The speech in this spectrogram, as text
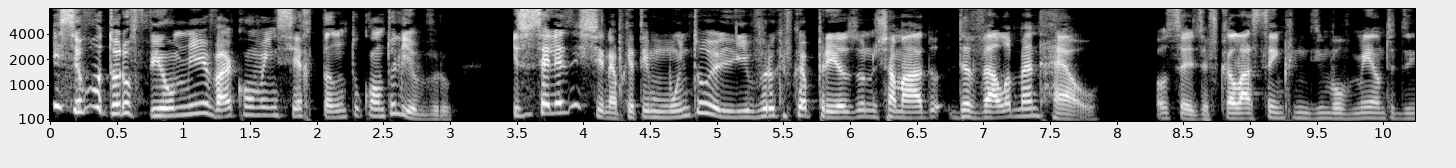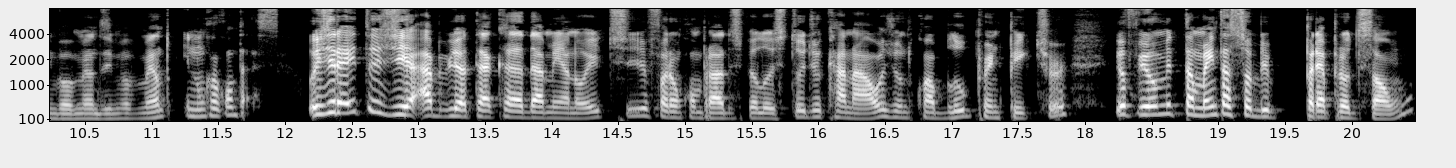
E se o futuro filme vai convencer tanto quanto o livro? Isso se ele existir, né? Porque tem muito livro que fica preso no chamado Development Hell. Ou seja, fica lá sempre em desenvolvimento, desenvolvimento, desenvolvimento e nunca acontece. Os direitos de A Biblioteca da Meia-Noite foram comprados pelo Estúdio Canal junto com a Blueprint Picture e o filme também está sob pré-produção.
